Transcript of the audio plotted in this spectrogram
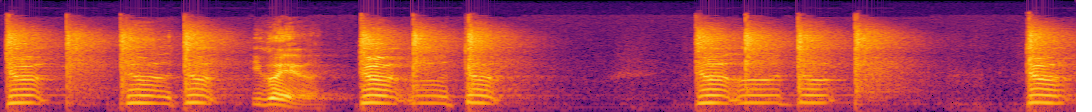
드드드 이거예요. 드드 드드 드드 드드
